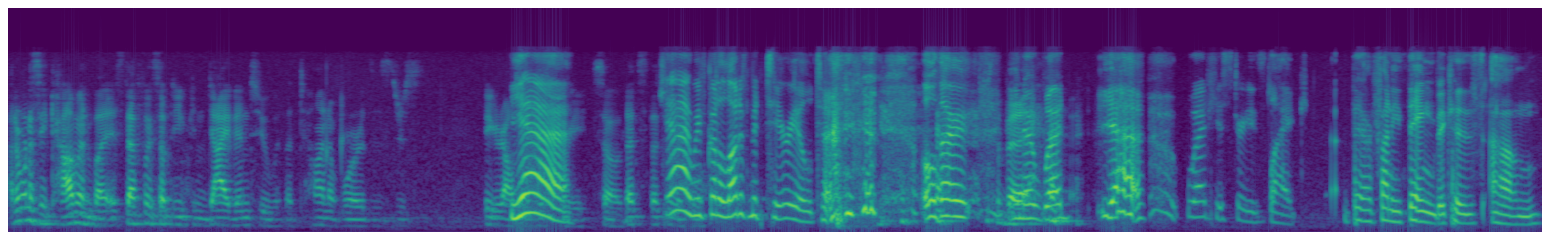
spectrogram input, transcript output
I don't want to say common, but it's definitely something you can dive into with a ton of words. Is just figure out. Yeah. history. So that's that's. yeah, we've got a lot of material to. although you know, word yeah, word history is like they're a funny thing because um,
